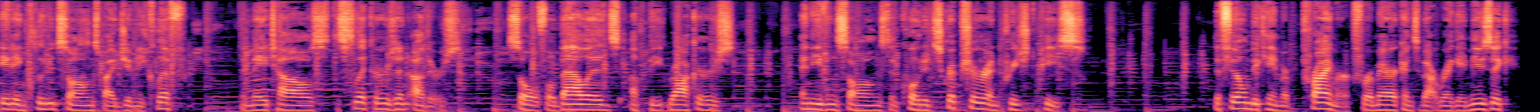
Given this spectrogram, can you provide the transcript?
It included songs by Jimmy Cliff, the Maytals, the Slickers, and others, soulful ballads, upbeat rockers, and even songs that quoted scripture and preached peace. The film became a primer for Americans about reggae music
